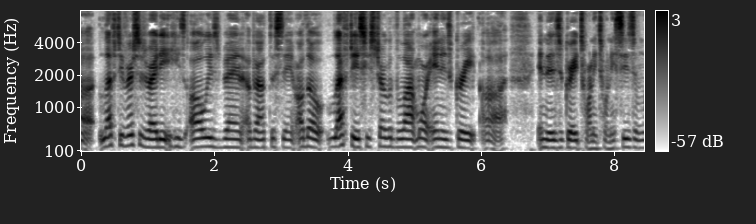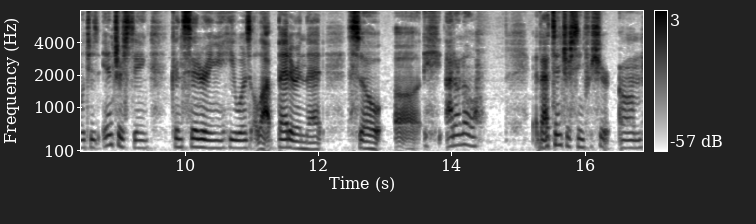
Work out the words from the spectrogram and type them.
uh, lefty versus righty, he's always been about the same. Although lefties, he struggled a lot more in his great uh, in his great 2020 season, which is interesting considering he was a lot better in that. So uh, he, I don't know. That's interesting for sure. Um,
